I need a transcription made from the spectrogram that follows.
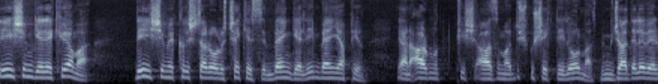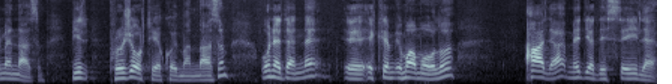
değişim gerekiyor ama değişimi Kılıçdaroğlu çekilsin, ben geleyim, ben yapayım. Yani armut piş ağzıma düş bu şekliyle olmaz. Bir mücadele vermen lazım. Bir proje ortaya koyman lazım. O nedenle e, Ekrem İmamoğlu hala medya desteğiyle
